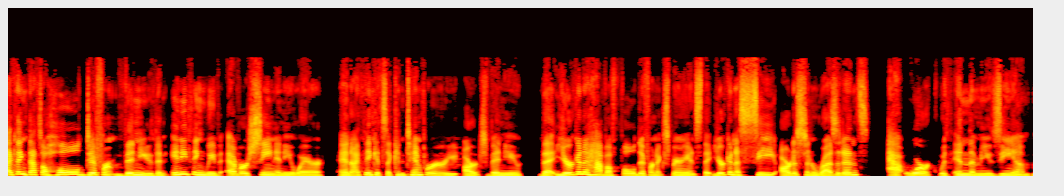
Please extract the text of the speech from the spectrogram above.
I think that's a whole different venue than anything we've ever seen anywhere. And I think it's a contemporary arts venue that you're going to have a full different experience, that you're going to see artists in residents at work within the museum.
